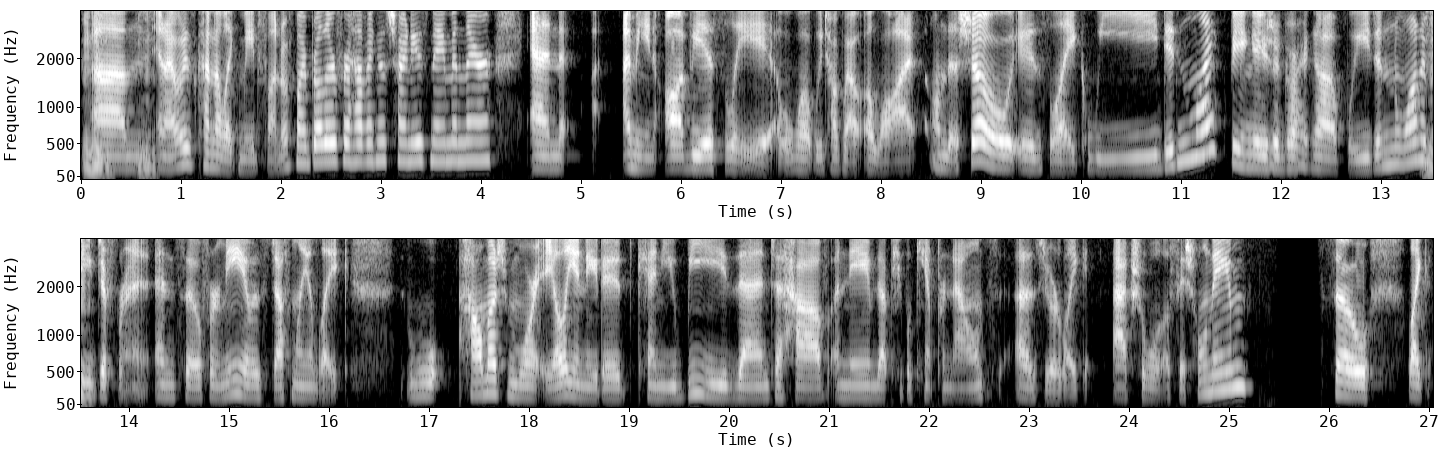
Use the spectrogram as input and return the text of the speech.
Um, And I always kind of like made fun of my brother for having his Chinese name in there. And I mean, obviously, what we talk about a lot on this show is like we didn't like being Asian growing up. We didn't want to be different. And so for me, it was definitely like, how much more alienated can you be than to have a name that people can't pronounce as your like actual official name? So, like,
